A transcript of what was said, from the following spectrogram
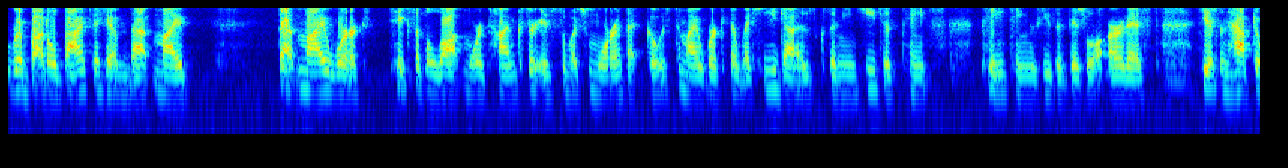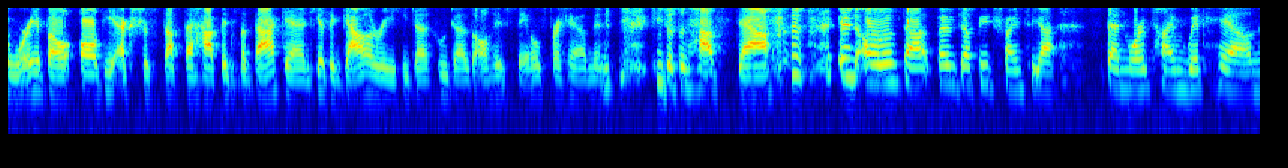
rebuttal back to him that my that my work takes up a lot more time because there is so much more that goes to my work than what he does. Because I mean, he just paints paintings. He's a visual artist. He doesn't have to worry about all the extra stuff that happens in the back end. He has a gallery. He does who does all his sales for him, and he doesn't have staff and all of that. But I'm definitely trying to yeah spend more time with him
